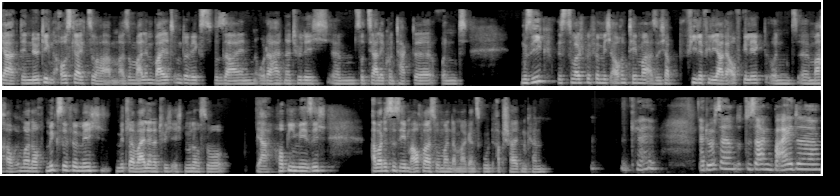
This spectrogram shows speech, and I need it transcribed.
ja, den nötigen Ausgleich zu haben. Also mal im Wald unterwegs zu sein oder halt natürlich ähm, soziale Kontakte und Musik ist zum Beispiel für mich auch ein Thema. Also ich habe viele, viele Jahre aufgelegt und äh, mache auch immer noch Mixe für mich. Mittlerweile natürlich echt nur noch so, ja, hobbymäßig. Aber das ist eben auch was, wo man dann mal ganz gut abschalten kann. Okay. Ja, du hast ja sozusagen beide,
